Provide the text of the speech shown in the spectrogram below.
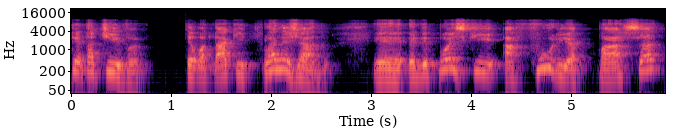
tentativa: é o ataque planejado. É, é, depois que a fúria passa,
